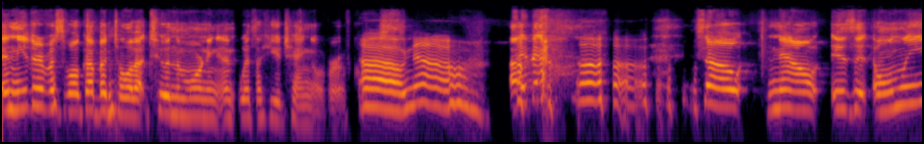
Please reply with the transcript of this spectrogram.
and neither of us woke up until about two in the morning and with a huge hangover. Of course. oh no. I know. So now, is it only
